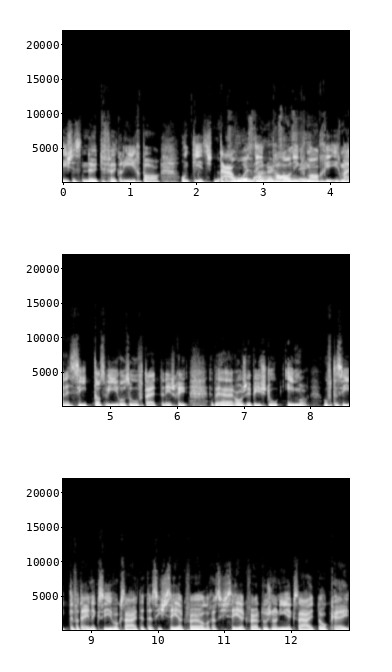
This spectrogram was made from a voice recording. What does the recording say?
ist es nicht vergleichbar. Und die dauernde Panikmache, so ich meine, seit das Virus auftreten ist, äh, Roger, bist du immer auf der Seite von denen gewesen, die gesagt haben, das ist sehr gefährlich, es ist sehr gefährlich. Du hast noch nie gesagt, okay,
